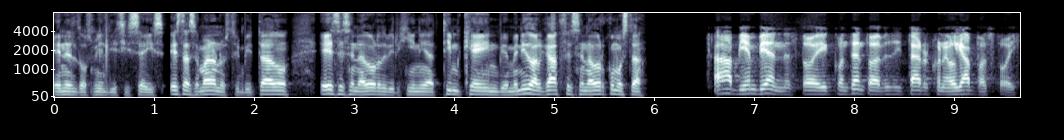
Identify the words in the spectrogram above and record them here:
en el 2016. Esta semana nuestro invitado es el senador de Virginia, Tim Kaine. Bienvenido al GAFE, senador, ¿cómo está? Ah, bien, bien, estoy contento de visitar con el GAFE, estoy.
